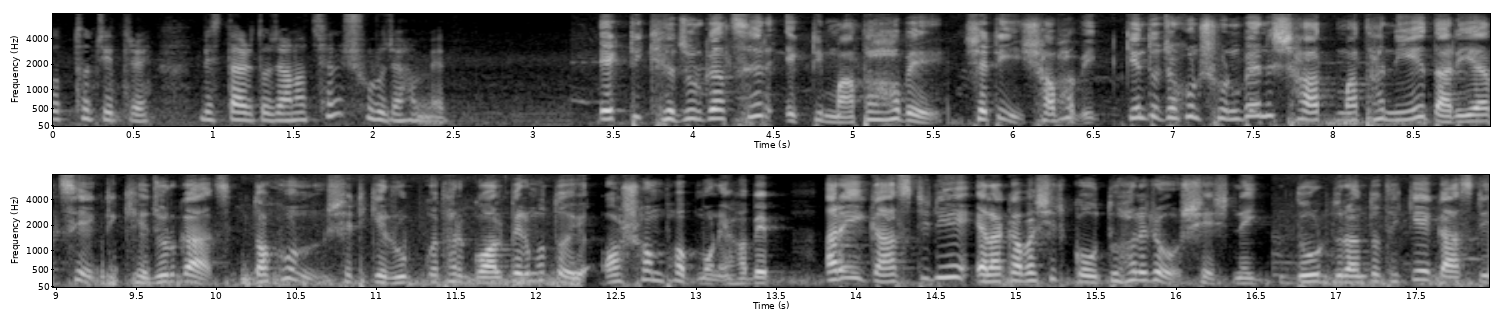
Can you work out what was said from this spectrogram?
তথ্যচিত্রে বিস্তারিত জানাচ্ছেন সুরুজ আহমেদ। একটি খেজুর গাছের একটি মাথা হবে, সেটি স্বাভাবিক। কিন্তু যখন শুনবেন সাত মাথা নিয়ে দাঁড়িয়ে আছে একটি খেজুর গাছ, তখন সেটিকে রূপকথার গল্পের মতোই অসম্ভব মনে হবে। আর এই গাছটি নিয়ে এলাকাবাসীর কৌতূহলেরও শেষ নেই। দূর দূরান্ত থেকে গাছটি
